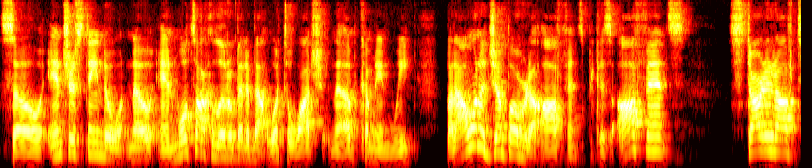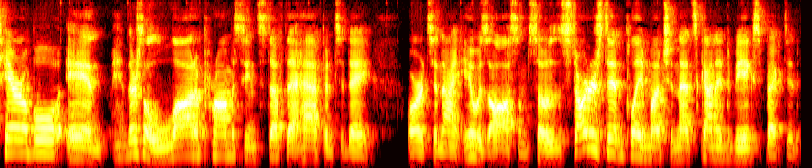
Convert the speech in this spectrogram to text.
So interesting to note, and we'll talk a little bit about what to watch in the upcoming week. But I want to jump over to offense because offense started off terrible, and man, there's a lot of promising stuff that happened today or tonight. It was awesome. So the starters didn't play much, and that's kind of to be expected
